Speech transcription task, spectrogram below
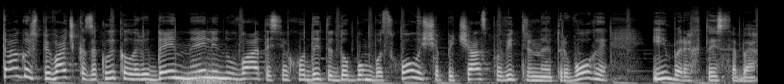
Також співачка закликала людей не лінуватися ходити до бомбосховища під час повітряної тривоги і берегти себе.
